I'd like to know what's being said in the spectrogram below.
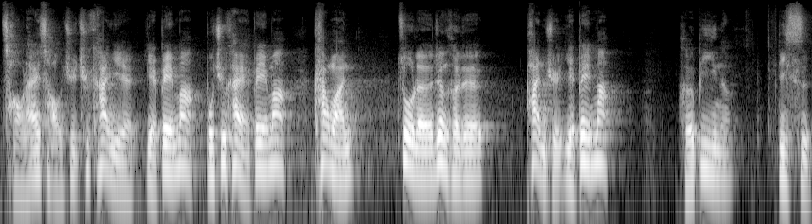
吵来吵去，去看也也被骂，不去看也被骂，看完做了任何的判决也被骂，何必呢？第四，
